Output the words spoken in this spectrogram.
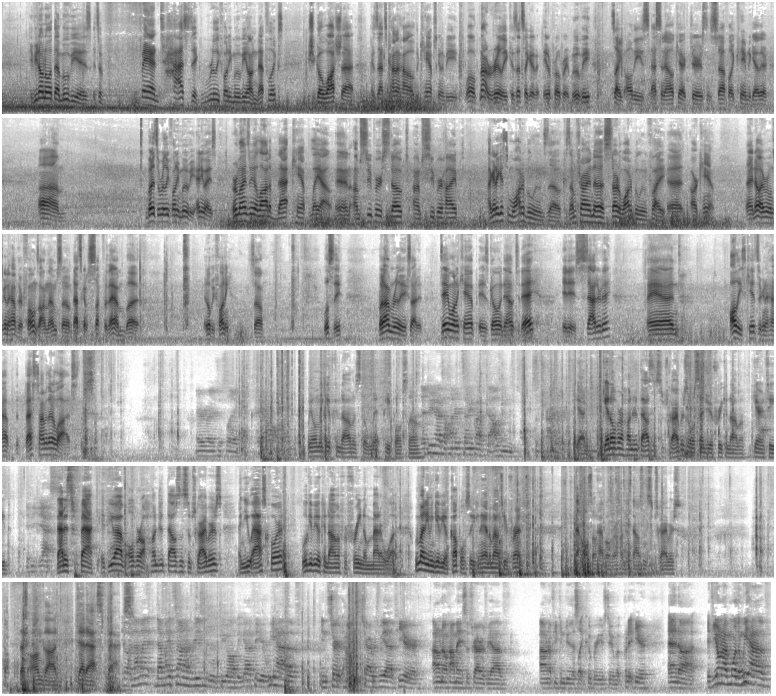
If you don't know what that movie is, it's a fantastic, really funny movie on Netflix. You should go watch that because that's kind of how the camp's gonna be. Well, not really, because that's like an inappropriate movie. It's like all these SNL characters and stuff like came together. Um, but it's a really funny movie. Anyways, it reminds me a lot of that camp layout, and I'm super stoked. I'm super hyped. I gotta get some water balloons though, because I'm trying to start a water balloon fight at our camp. And I know everyone's gonna have their phones on them, so that's gonna suck for them, but it'll be funny. So we'll see. But I'm really excited. Day one of camp is going down today. It is Saturday, and all these kids are gonna have the best time of their lives. Everybody's just like, hey, I want one. We only give condoms to lit people, so That dude has 175,000 subscribers. yeah. Get over 100,000 subscribers and we'll send you a free condom. Guaranteed. If you, yes. That is fact. If you have over 100,000 subscribers and you ask for it, we'll give you a condom for free no matter what. We might even give you a couple so you can hand them out to your friends that also have over 100,000 subscribers. That's on God, dead ass facts. and that might that might sound unreasonable to you all, but you gotta figure we have insert how many subscribers we have here. I don't know how many subscribers we have. I don't know if you can do this like Cooper used to, but put it here. And uh, if you don't have more than we have,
